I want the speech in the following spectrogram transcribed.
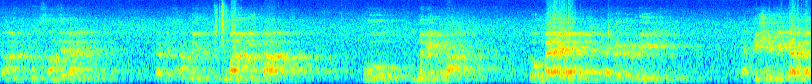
ਕਾਨਫਰੰਸਾਂ ਦੇ ਰਾਹੀਂ ਤੁਹਾਡੇ ਸਾਹਮਣੇ ਮਨ ਕੀਤਾ, ਉਹ ਨਵੀਕਲਾ ਹੈ। ਤੋਂ ਮੈਂ ਡਾਕਟਰ ਗੁਰਮੀਤ ਐਪਰੀਸ਼ੀਏਟ ਵੀ ਕਰਦਾ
